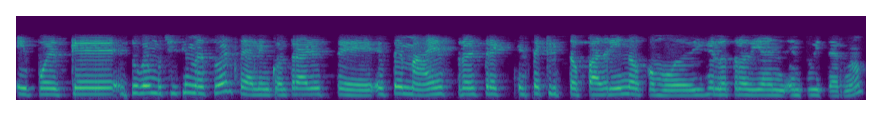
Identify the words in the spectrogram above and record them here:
Y pues que tuve muchísima suerte al encontrar este, este maestro, este, este criptopadrino, como dije el otro día en, en Twitter, ¿no?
